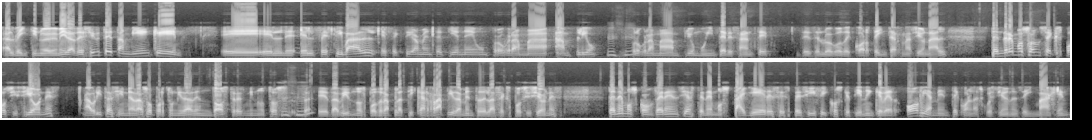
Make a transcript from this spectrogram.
al 29. Mira, decirte también que eh, el, el, festival efectivamente tiene un programa amplio, un programa amplio muy interesante, desde luego de corte internacional. Tendremos 11 exposiciones, Ahorita si me das oportunidad en dos, tres minutos, eh, David nos podrá platicar rápidamente de las exposiciones. Tenemos conferencias, tenemos talleres específicos que tienen que ver obviamente con las cuestiones de imagen.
